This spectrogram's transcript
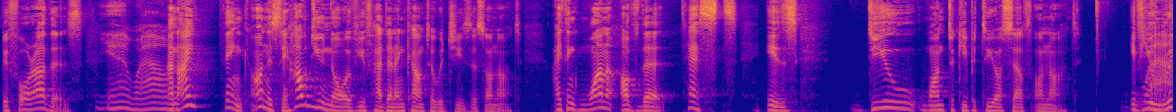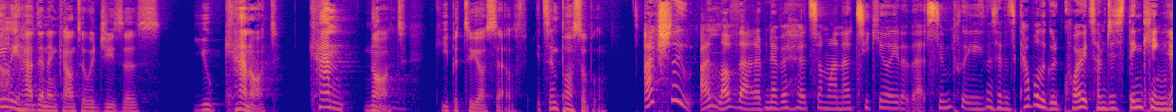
before others. Yeah, wow. And I think, honestly, how do you know if you've had an encounter with Jesus or not? I think one of the tests is do you want to keep it to yourself or not? If you really had an encounter with Jesus, you cannot, cannot keep it to yourself. It's impossible. Actually, I love that. I've never heard someone articulate it that simply. I said there's a couple of good quotes. I'm just thinking.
